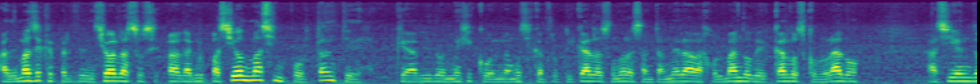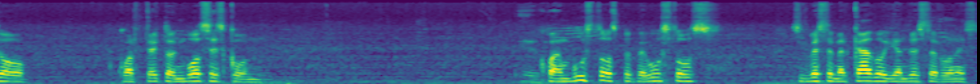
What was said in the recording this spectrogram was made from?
además de que perteneció a la, agrupación más importante que ha habido en México en la música tropical, la Sonora Santanera, bajo el mando de Carlos Colorado, haciendo cuarteto en voces con Juan Bustos, Pepe Bustos, Silvestre Mercado y Andrés Terrones.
